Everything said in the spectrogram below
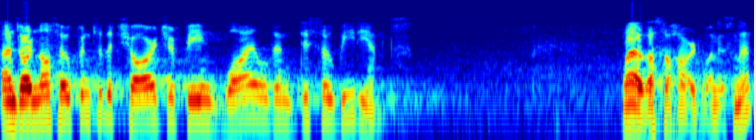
and are not open to the charge of being wild and disobedient. Wow, that's a hard one, isn't it?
